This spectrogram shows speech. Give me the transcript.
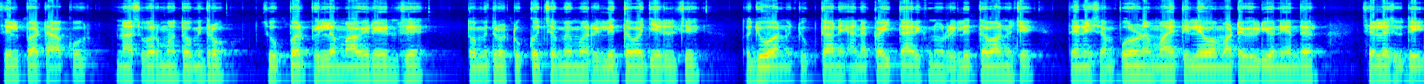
શિલ્પા ઠાકોરના સ્વરમાં તો મિત્રો સુપર ફિલ્મ આવી રહેલ છે. તો મિત્રો, ટૂંક જ સમયમાં રિલીઝ થવા જઈ રહેલ છે. તો જોવાનું ચૂકતા નહીં અને કઈ તારીખનું રિલીઝ થવાનું છે તેની સંપૂર્ણ માહિતી લેવા માટે વિડીયોની અંદર છેલ્લે સુધી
